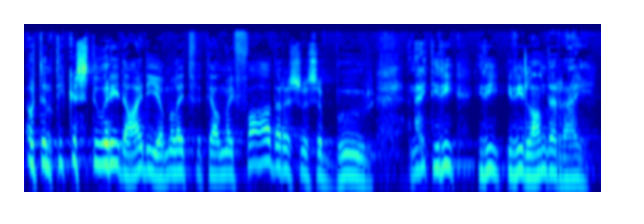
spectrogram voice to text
autentieke storie daai die hemel uit vertel? My Vader is soos 'n boer en hy het hierdie hierdie hierdie landery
